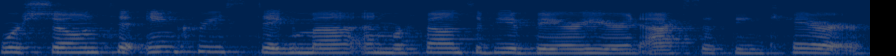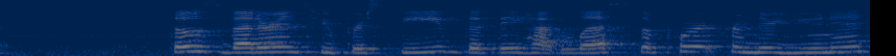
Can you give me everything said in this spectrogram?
were shown to increase stigma and were found to be a barrier in accessing care. Those veterans who perceived that they had less support from their unit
